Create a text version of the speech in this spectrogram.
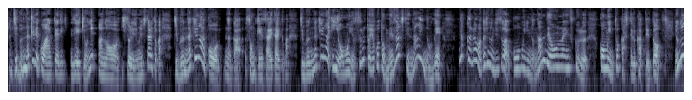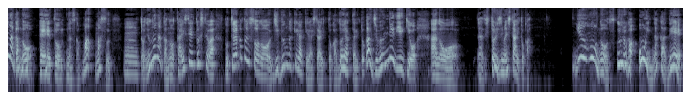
自分だけでこうやって利益をね、あの、独り占めしたりとか、自分だけがこう、なんか尊敬されたりとか、自分だけがいい思いをするということを目指してないので、だから私の実は公務員のなんでオンラインスクール、公務員特化してるかっていうと、世の中の、えっ、ー、と、なんですか、ま、ます、うんと、世の中の体制としては、どちらかというとその、自分がキラキラしたりとか、どうやったりとか、自分で利益を、あの、独り占めしたいとか、いう方のスクールが多い中で、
